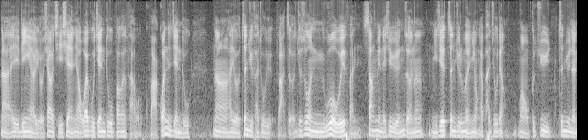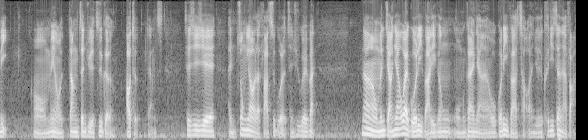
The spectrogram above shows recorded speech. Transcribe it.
那一定要有效期限，要外部监督，包括法法官的监督，那还有证据排除法则，就是说你如果违反上面的一些原则呢，你这些证据都不能用，要排除掉哦，不具证据能力哦，没有当证据的资格，out 这样子，这是一些很重要的法治国的程序规范。那我们讲一下外国立法例，跟我们刚才讲的我国立法草案，就是科技侦查法。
